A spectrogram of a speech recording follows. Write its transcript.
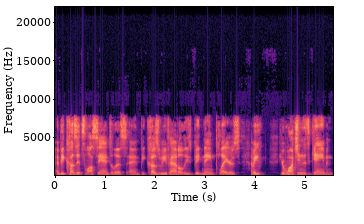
And because it's Los Angeles, and because we've had all these big name players, I mean, you're watching this game and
